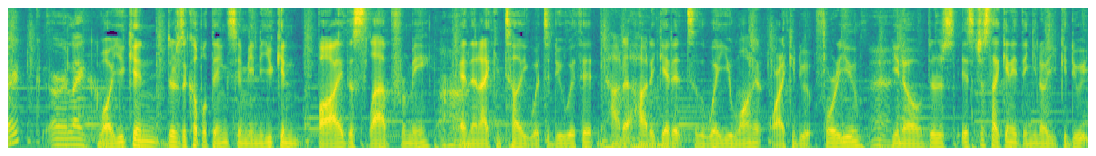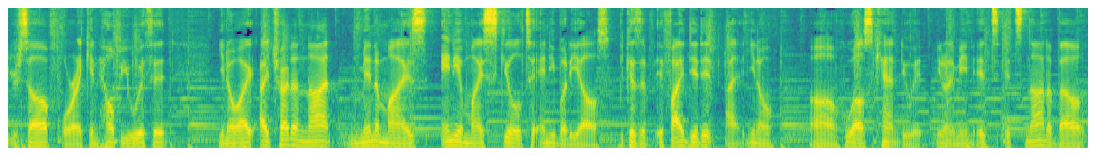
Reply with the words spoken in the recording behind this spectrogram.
work, or like, Well, you can. There's a couple things. I mean, you can buy the slab for me, Uh-huh. and then I can tell you what to do with it and how to how to get it to the way you want it, or I can do it for you. Yeah. You know, there's. It's just like anything. You know, you could do it yourself, or I can help you with it. You know, I, I try to not minimize any of my skill to anybody else because if, if I did it, I you know, uh, who else can't do it? You know what I mean? It's it's not about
